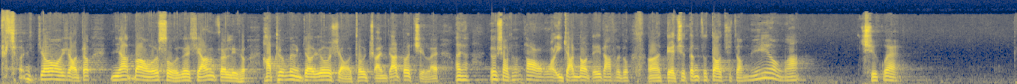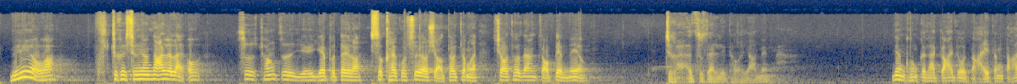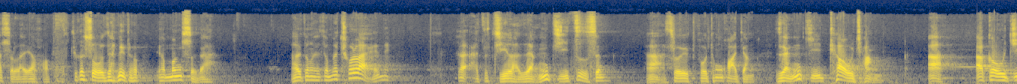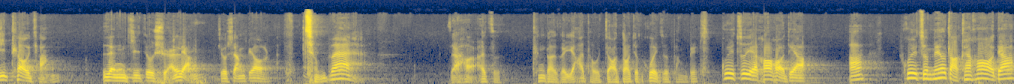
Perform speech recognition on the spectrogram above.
叫你叫我小偷，你还把我锁在箱子里头，还拼命叫有小偷，全家都起来。哎呀，有小偷，到我一家闹得一塌糊涂。啊，点起灯子到处找，没有啊，奇怪。没有啊，这个声音哪里来？哦，是窗子也也不对了，是开过，是有小偷进来，小偷让找遍没有。这个儿子在里头要命啊！面孔给他抓住，打一顿，打死了也好。这个锁在里头要闷死的，儿子怎么出来呢？这儿子急了，人急自生啊，所以普通话讲。人机跳墙，啊啊，狗急跳墙，人机就悬梁就上吊了，怎么办？然后儿子听到一个丫头叫到这个柜子旁边，柜子也好好的啊，啊，柜子没有打开，好好的啊，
